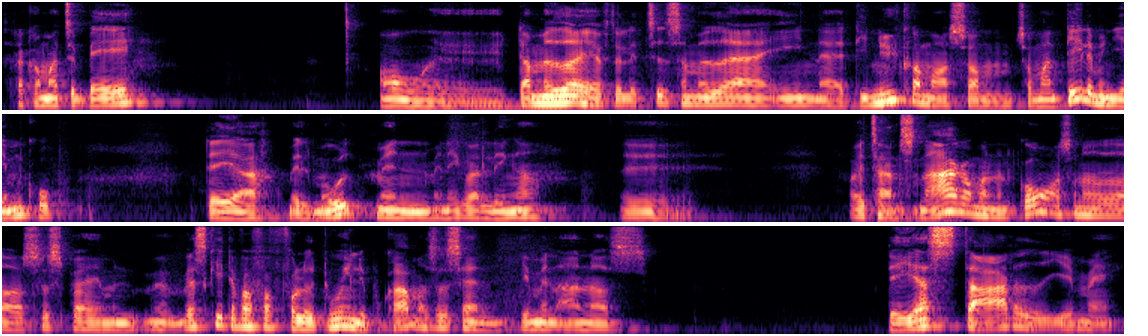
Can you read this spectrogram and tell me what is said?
Så der kommer jeg tilbage og øh, der møder jeg efter lidt tid, så møder jeg en af de nykommere, som, som var en del af min hjemmegruppe, da jeg meldte mig ud, men, men ikke var det længere. Øh, og jeg tager en snak om, hvordan det går og sådan noget, og så spørger jeg, men, hvad skete der, hvorfor forlod du egentlig programmet? Og så sagde han, jamen Anders, da jeg startede hjemme af,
